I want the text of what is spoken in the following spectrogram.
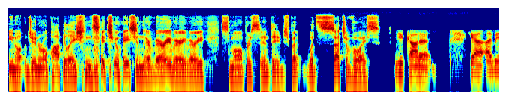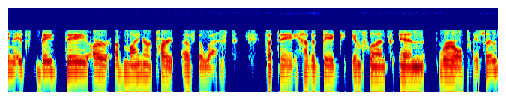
you know general population situation. They're very very very small percentage but with such a voice. You got it. Yeah i mean it's they they are a minor part of the west but they have a big influence in rural places.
